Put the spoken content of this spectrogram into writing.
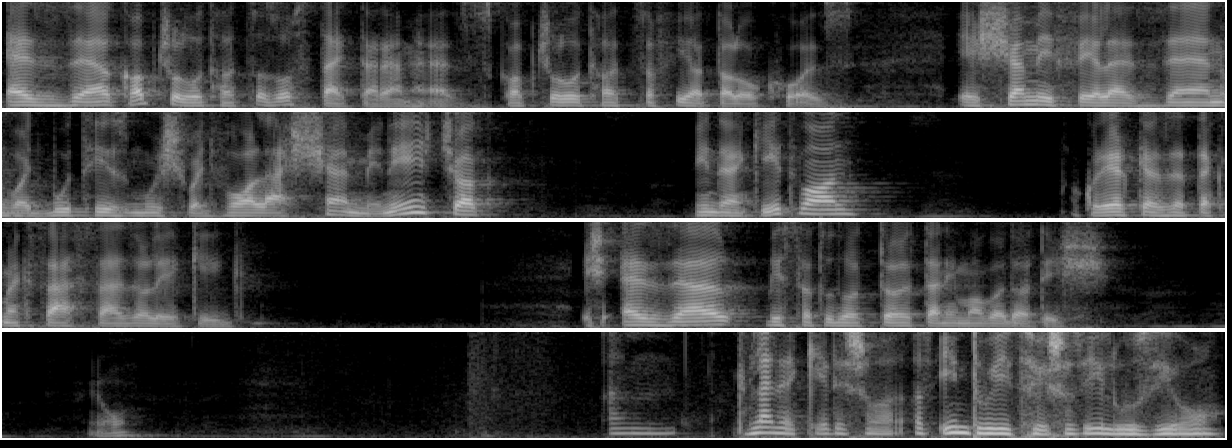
ezzel kapcsolódhatsz az osztályteremhez, kapcsolódhatsz a fiatalokhoz, és semmiféle zen, vagy buddhizmus, vagy vallás semmi nincs, csak mindenki itt van, akkor érkezzetek meg száz százalékig. És ezzel vissza tudod tölteni magadat is. Jó? Um, lenne egy kérdésem az intuíció és az illúzió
